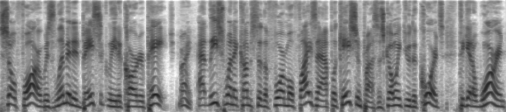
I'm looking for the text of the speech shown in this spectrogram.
so far was limited basically to Carter Page. Right. At least when it comes to the formal FISA application process, going through the courts to get a warrant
